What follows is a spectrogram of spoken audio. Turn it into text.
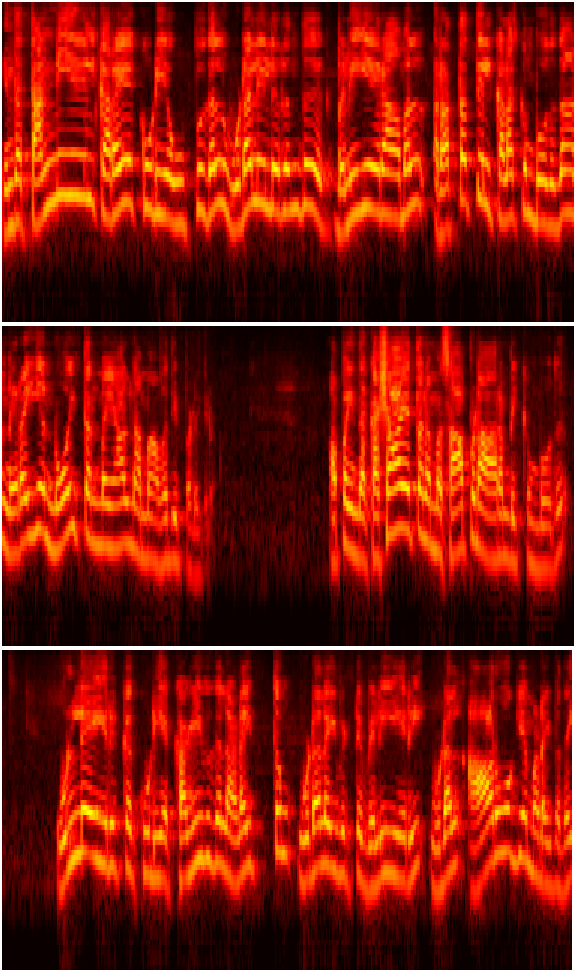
இந்த தண்ணீரில் கரையக்கூடிய உப்புகள் உடலிலிருந்து வெளியேறாமல் ரத்தத்தில் கலக்கும்போது தான் நிறைய நோய்த்தன்மையால் நம்ம அவதிப்படுகிறோம். அப்போ இந்த கஷாயத்தை நம்ம சாப்பிட ஆரம்பிக்கும் போது உள்ளே இருக்கக்கூடிய கழிவுகள் அனைத்தும் உடலை விட்டு வெளியேறி உடல் ஆரோக்கியம் அடைவதை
